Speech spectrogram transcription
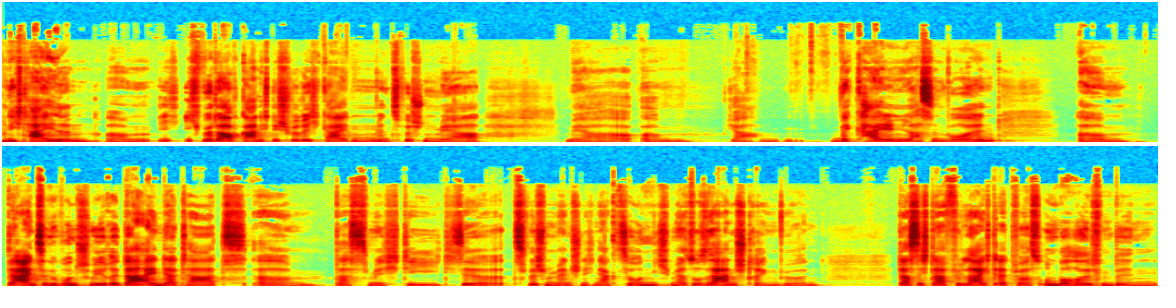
nicht heilen. Ähm, ich, ich würde auch gar nicht die Schwierigkeiten inzwischen mehr, mehr ähm, ja, wegheilen lassen wollen. Ähm, der einzige Wunsch wäre da in der Tat, ähm, dass mich die, diese zwischenmenschlichen Aktionen nicht mehr so sehr anstrengen würden. Dass ich da vielleicht etwas unbeholfen bin,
